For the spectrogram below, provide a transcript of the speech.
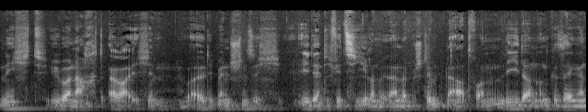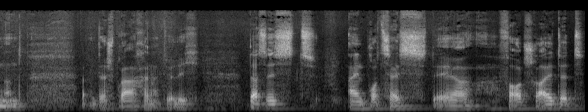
nicht über Nacht erreichen, weil die Menschen sich identifizieren mit einer bestimmten Art von Liedern und Gesängen und der Sprache natürlich. Das ist ein Prozess, der fortschreitet.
